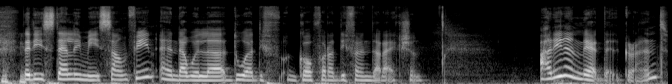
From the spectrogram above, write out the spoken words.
that is telling me something, and I will uh, do a dif- go for a different direction. I didn't get that grant,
